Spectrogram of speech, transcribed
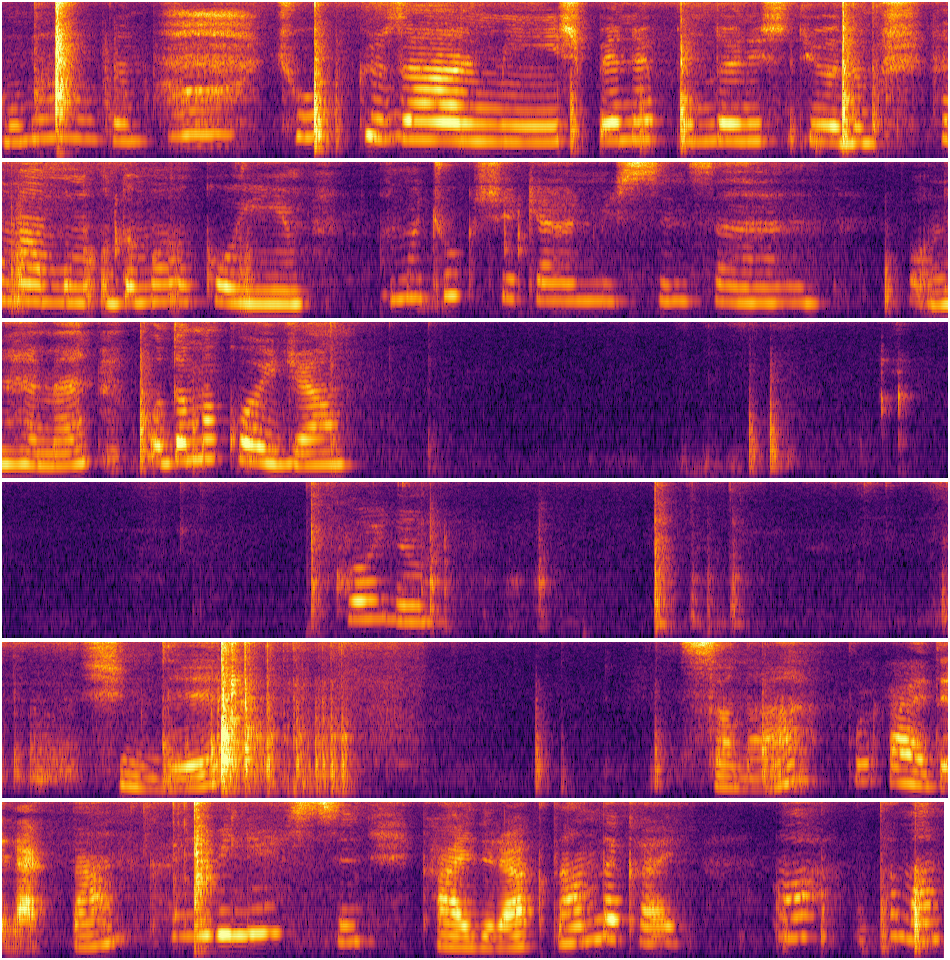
bunu aldım. Çok güzelmiş. Ben hep bundan istiyordum. Hemen bunu odama koyayım. Ama çok şekermişsin sen. Onu hemen odama koyacağım. Koydum. Şimdi sana bu kaydıraktan kayabilirsin. Kaydıraktan da kay. Ah tamam.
